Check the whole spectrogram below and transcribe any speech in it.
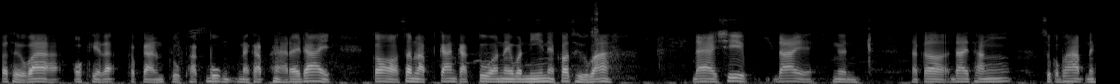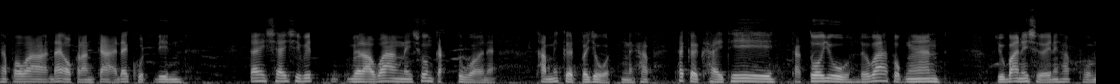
ก็ถือว่าโอเคแล้วกับการปลูกผักบุ้งนะครับ หารายได้ ก็สำหรับการกักตัวในวันนี้เนี่ยก็ถือว่าได้อาชีพได้เงิน แล้วก็ได้ทั้งสุขภาพนะครับ เพราะว่าได้ออกกำลังกายได้ขุดดิน ได้ใช้ชีวิตเวลาว่างในช่วงกักตัวเนี่ย ทำให้เกิดประโยชน์นะครับ ถ้าเกิดใครที่กักตัวอยู่หรือว่าตกงานอยู่บ้านเฉยๆนะครับ ผม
